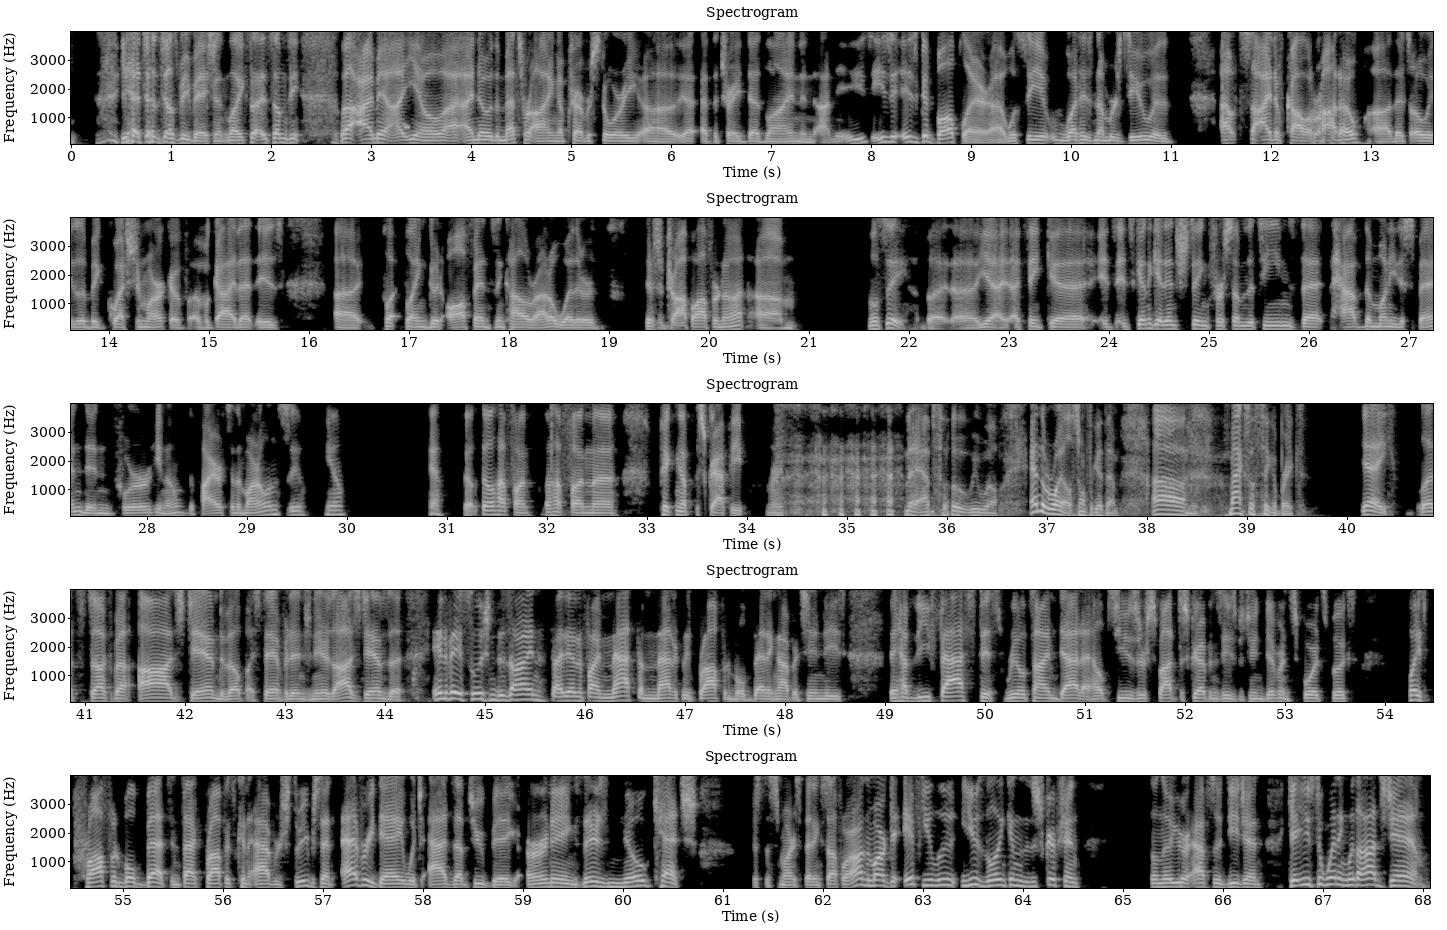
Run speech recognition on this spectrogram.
yeah, just just be patient. Like so, some team, well, I mean, I, you know, I, I know the Mets were eyeing up Trevor Story uh, at the trade deadline, and I mean, he's he's, he's a good ball player. Uh, we'll see what his numbers do with outside of Colorado. Uh, that's always a big question mark of of a guy that is uh, pl- playing good offense in Colorado, whether there's a drop off or not. Um, we'll see. But uh, yeah, I, think uh, it's it's going to get interesting for some of the teams that have the money to spend, and for you know the Pirates and the Marlins, you know, yeah, they'll they'll have fun. They'll have fun uh, picking up the scrap heap, right? they absolutely will. And the Royals, don't forget them. Uh, Max, let's take a break. Yay. Let's talk about OddsJam, developed by Stanford engineers. OddsJam is an innovative solution designed to identify mathematically profitable betting opportunities. They have the fastest real time data, helps users spot discrepancies between different sports books, place profitable bets. In fact, profits can average 3% every day, which adds up to big earnings. There's no catch. Just the smartest betting software on the market. If you lo- use the link in the description, they'll know you're an absolute DGen. Get used to winning with OddsJam.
